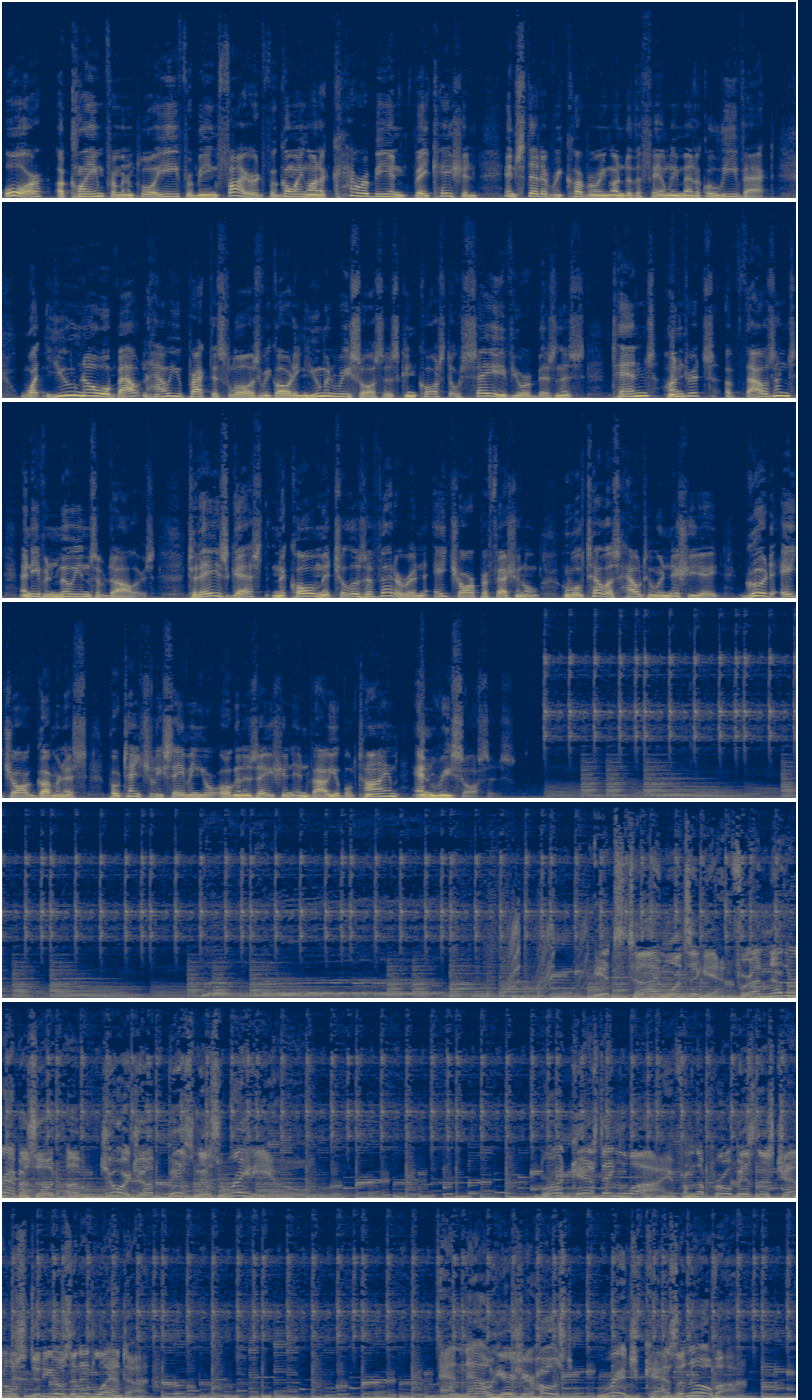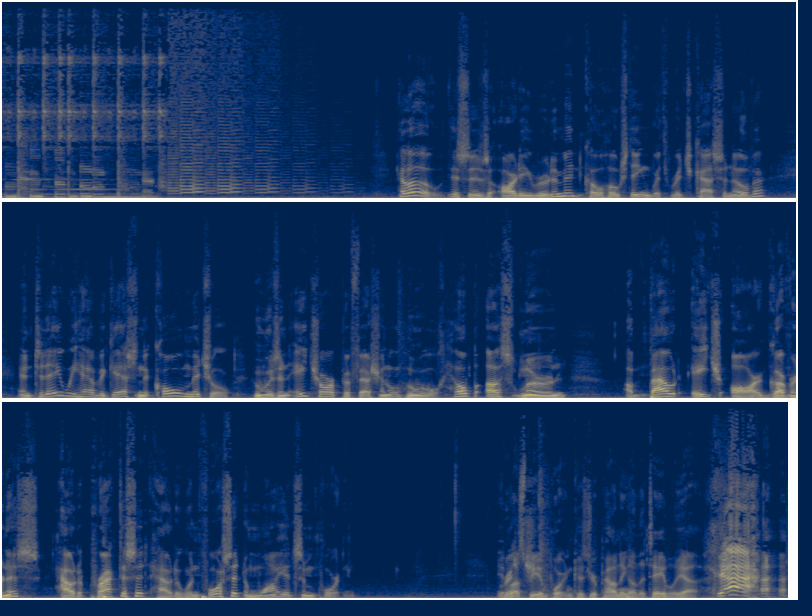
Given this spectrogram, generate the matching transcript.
Or a claim from an employee for being fired for going on a Caribbean vacation instead of recovering under the Family Medical Leave Act. What you know about and how you practice laws regarding human resources can cost or save your business tens, hundreds of thousands, and even millions of dollars. Today's guest, Nicole Mitchell, is a veteran HR professional who will tell us how to initiate good HR governance, potentially saving your organization invaluable time and resources. It's time once again for another episode of Georgia Business Radio. Broadcasting live from the Pro Business Channel studios in Atlanta. And now here's your host, Rich Casanova. Hello, this is Artie Ruderman, co hosting with Rich Casanova. And today we have a guest, Nicole Mitchell, who is an HR professional who will help us learn about HR governance, how to practice it, how to enforce it, and why it's important. It Rich? must be important because you're pounding on the table, yeah. Yeah!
